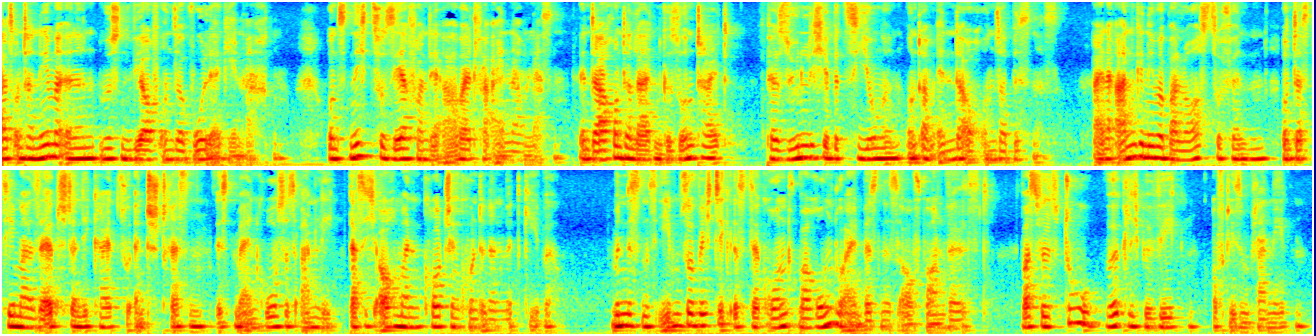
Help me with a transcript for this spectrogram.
Als Unternehmerinnen müssen wir auf unser Wohlergehen achten, uns nicht zu sehr von der Arbeit vereinnahmen lassen, denn darunter leiden Gesundheit, persönliche Beziehungen und am Ende auch unser Business. Eine angenehme Balance zu finden und das Thema Selbstständigkeit zu entstressen, ist mir ein großes Anliegen, das ich auch meinen Coaching-Kundinnen mitgebe. Mindestens ebenso wichtig ist der Grund, warum du ein Business aufbauen willst. Was willst du wirklich bewegen auf diesem Planeten?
